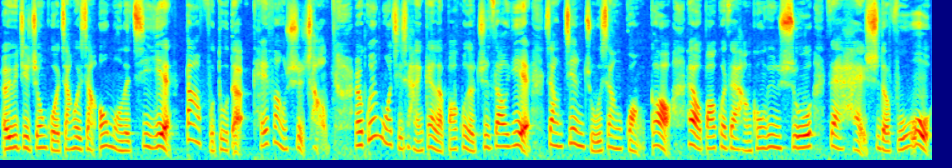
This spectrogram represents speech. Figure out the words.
而预计中国将会向欧盟的企业大幅度的开放市场，而规模其实涵盖了包括了制造业，像建筑逐像广告，还有包括在航空运输、在海事的服务，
